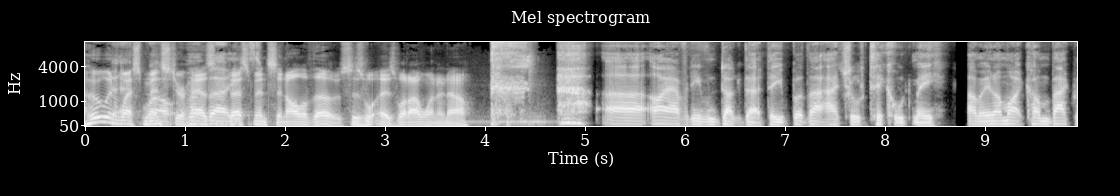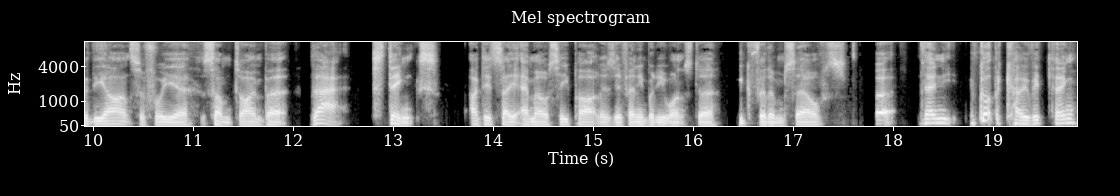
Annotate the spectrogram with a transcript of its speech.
Who in Yeah, Westminster well, has investments in all of those? Is what is what I want to know. Uh, I haven't even dug that deep, but that actual tickled me. I mean, I might come back with the answer for you sometime, but that stinks. I did say MLC partners if anybody wants to speak for themselves. But then you've got the COVID thing.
